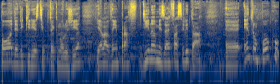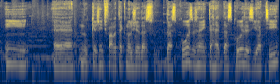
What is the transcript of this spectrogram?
pode adquirir esse tipo de tecnologia e ela vem para dinamizar e facilitar. É, entra um pouco em é, no que a gente fala tecnologia das, das coisas, né? Internet das coisas, IoT,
